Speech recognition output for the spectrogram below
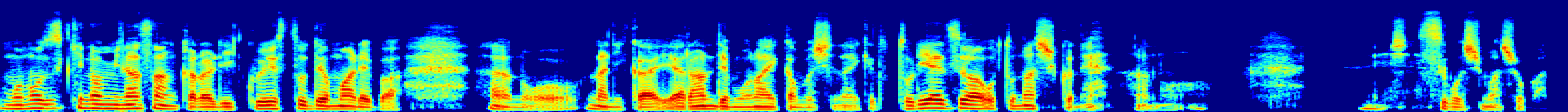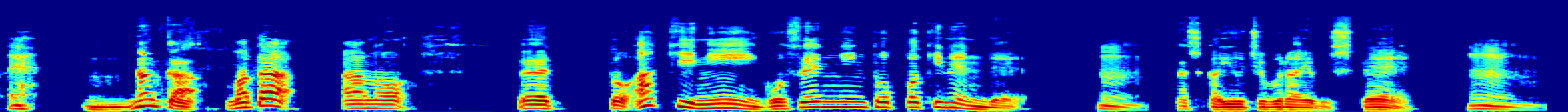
物好きの皆さんからリクエストでもあれば、あの、何かやらんでもないかもしれないけど、とりあえずはおとなしくね、あの、過ごしましょうかね。うん、なんか、また、あの、えーっと、秋に5000人突破記念で、うん、確か YouTube ライブして、うん、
